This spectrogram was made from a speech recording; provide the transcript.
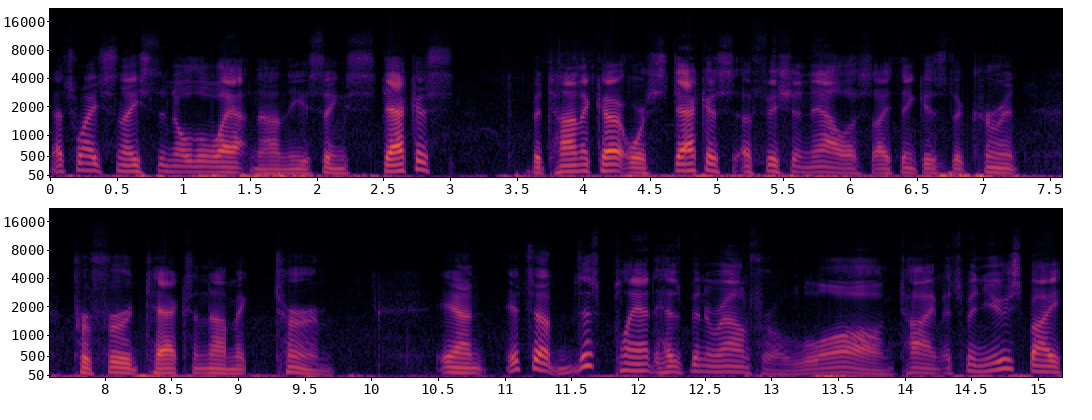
That's why it's nice to know the Latin on these things. Stachys betonica or Stachys officinalis, I think is the current preferred taxonomic term. And it's a this plant has been around for a long time. It's been used by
